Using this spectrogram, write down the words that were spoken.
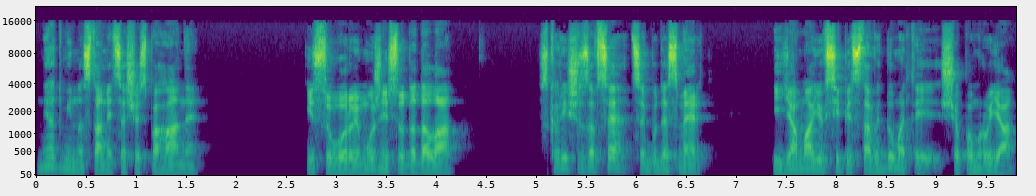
Неодмінно станеться щось погане. І суворою мужністю додала Скоріше за все, це буде смерть. І я маю всі підстави думати, що помру я.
